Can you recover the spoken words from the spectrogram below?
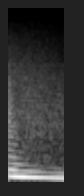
Mm.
